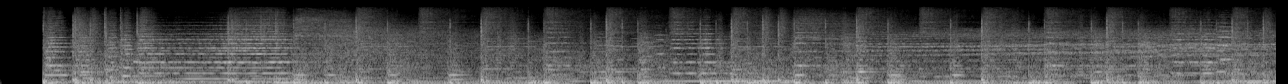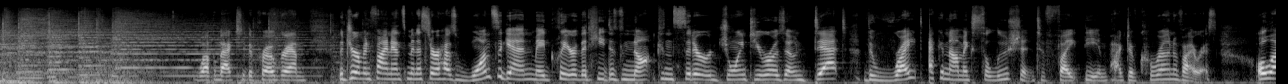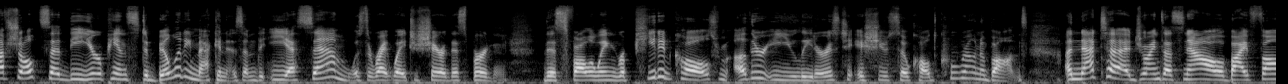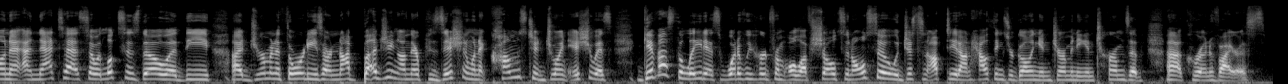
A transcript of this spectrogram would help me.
Welcome back to the program. The German finance minister has once again made clear that he does not consider joint Eurozone debt the right economic solution to fight the impact of coronavirus. Olaf Scholz said the European Stability Mechanism, the ESM, was the right way to share this burden. This following repeated calls from other EU leaders to issue so called corona bonds. Annette joins us now by phone. Annette, so it looks as though uh, the uh, German authorities are not budging on their position when it comes to joint issuance. Give us the latest. What have we heard from Olaf Scholz? And also just an update on how things are going in Germany in terms of uh, coronavirus.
